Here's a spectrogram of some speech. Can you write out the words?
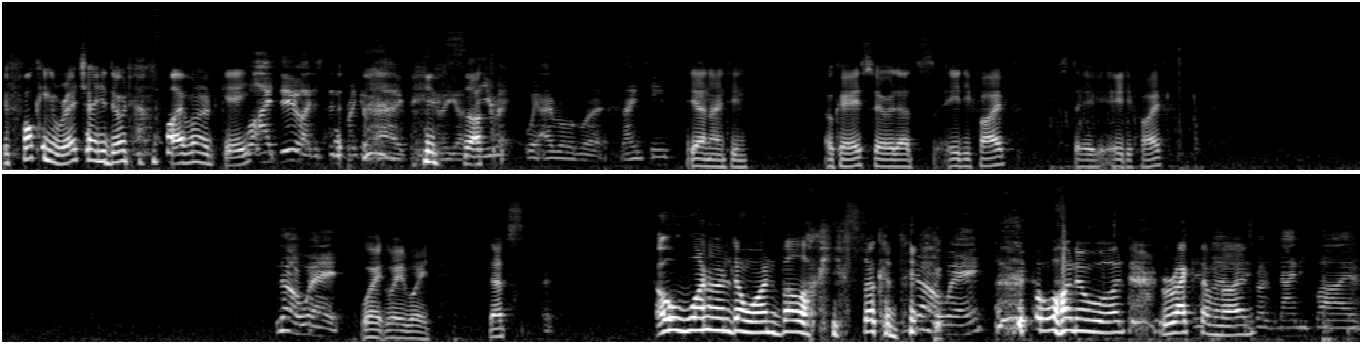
You're fucking rich and you don't have 500k? Well, I do. I just didn't break a bag. You There we go. suck. So you wait, I rolled what? 19? Yeah, 19. Okay, so that's 85. Stay 85. No way. Wait, wait, wait. That's. Uh, oh, 101 Belloc, you suck at this. No way. 101, Rectum 9. 95.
